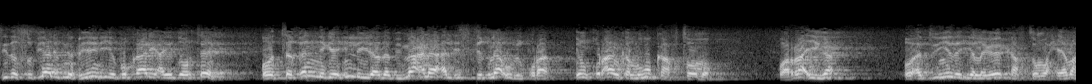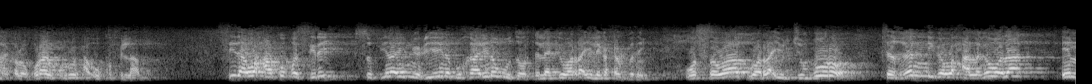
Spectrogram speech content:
Sida sufyaan ibnu xuyeyn iyo bukhaari ay doorteen oo taqaniga in la yidhahdo bimacna alistiqnaau bilqur'aan in qur'aanka lagu kaaftoomo waa ra'yiga oo adduunyada iyo lagaga kaaftoomo waxyaabaha kaleo qur'aanku ruuxa uu ku filaabo sidaa waxaa ku fasiray sufyaan ibnu xuyeyne bukhaarina wuu doortay lakiin waa ra'yi laga xoog baday wasawaab waa ra'yu ljumhuuro taqaniga waxaa laga wadaa in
